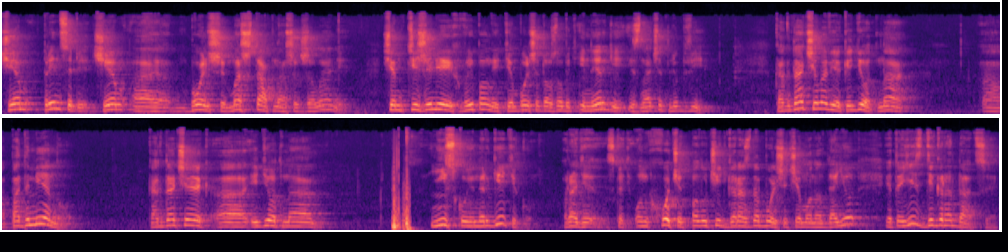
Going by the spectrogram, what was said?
чем, в принципе, чем э, больше масштаб наших желаний, чем тяжелее их выполнить, тем больше должно быть энергии и, значит, любви. Когда человек идет на э, подмену, когда человек э, идет на низкую энергетику, ради, сказать, он хочет получить гораздо больше, чем он отдает, это есть деградация.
